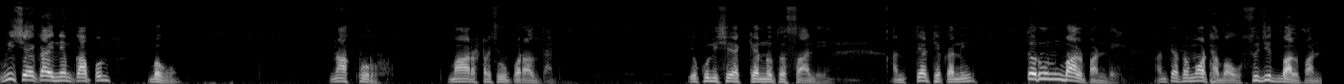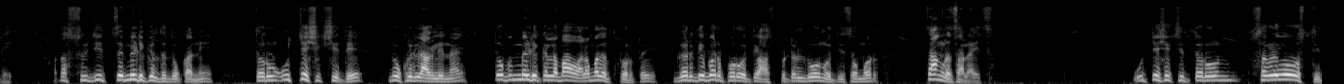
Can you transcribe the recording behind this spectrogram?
विषय काय नेमका आपण बघू. नागपूर महाराष्ट्राची उपराजधानी. एकोणीसशे एक्क्याण्णवचं साली. आणि त्या ठिकाणी तरुण बालपांडे आणि त्याचा मोठा भाऊ सुजित बालपांडे. आता सुजितचं मेडिकलचं दुकान आहे. तरुण उच्च शिक्षित आहे. नोकरी लागली नाही. तो पण मेडिकलला भावाला मदत करतो आहे गर्दी भरपूर होती. हॉस्पिटल दोन होती समोर. चांगलं चालायचं. उच्च शिक्षित तरुण सगळे व्यवस्थित.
